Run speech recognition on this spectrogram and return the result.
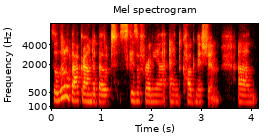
So a little background about schizophrenia and cognition. Um,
